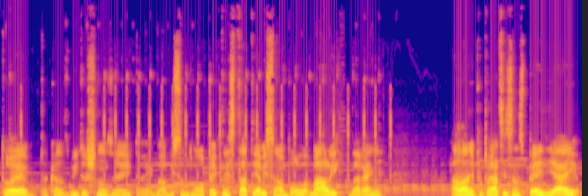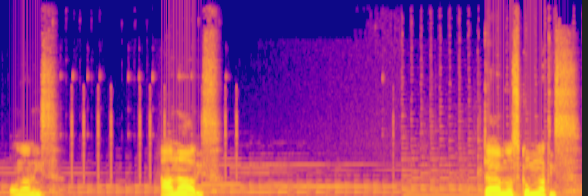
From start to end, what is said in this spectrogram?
to je taká zbytočnosť, hej, to je iba, aby som tu mal pekné staty, aby sa ma báli v. A hlavne po práci som späť aj Onanis. Analis. Tajomnosť komnatis.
